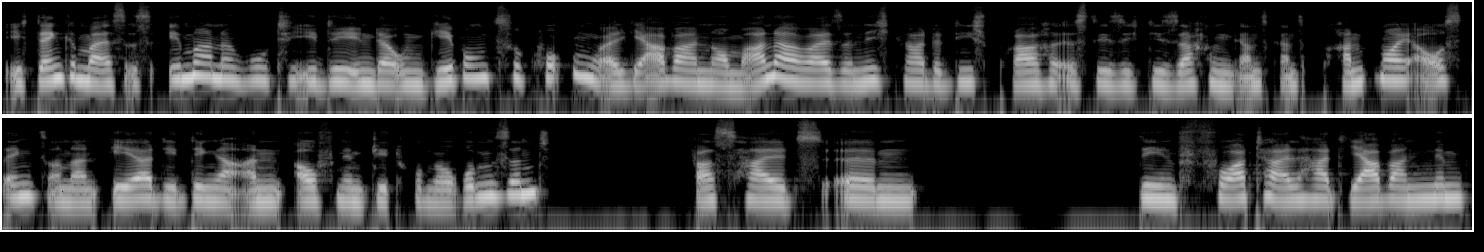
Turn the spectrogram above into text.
ich denke mal, es ist immer eine gute Idee, in der Umgebung zu gucken, weil Java normalerweise nicht gerade die Sprache ist, die sich die Sachen ganz, ganz brandneu ausdenkt, sondern eher die Dinge an, aufnimmt, die drumherum sind. Was halt ähm, den Vorteil hat, Java nimmt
